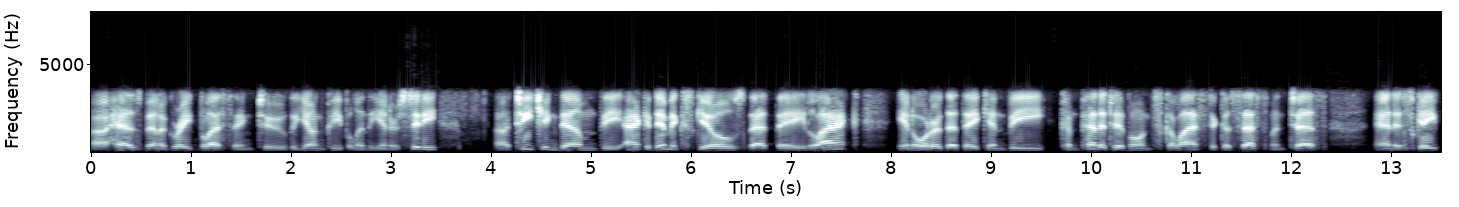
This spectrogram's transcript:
uh, has been a great blessing to the young people in the inner city, uh, teaching them the academic skills that they lack in order that they can be competitive on scholastic assessment tests and escape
